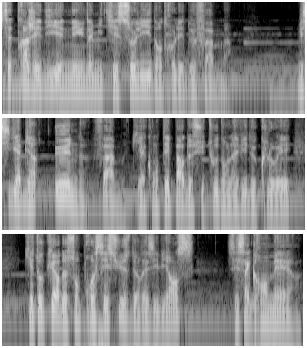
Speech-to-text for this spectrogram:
Cette tragédie est née une amitié solide entre les deux femmes. Mais s'il y a bien une femme qui a compté par-dessus tout dans la vie de Chloé, qui est au cœur de son processus de résilience, c'est sa grand-mère,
